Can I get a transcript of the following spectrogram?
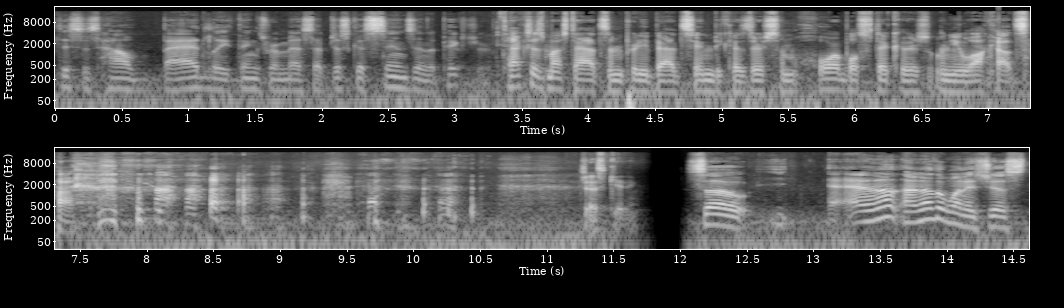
this is how badly things were messed up just because sin's in the picture. Texas must have had some pretty bad sin because there's some horrible stickers when you walk outside. Just kidding. So, and another one is just,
